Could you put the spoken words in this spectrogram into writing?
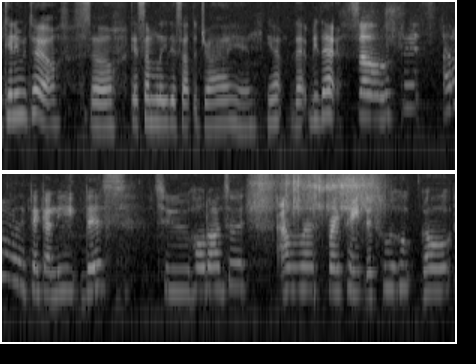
can't even tell. So guess I'm gonna leave this out to dry and yep, that be that. So since I don't really think I need this to hold on to it, I'm gonna spray paint this hula hoop gold.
